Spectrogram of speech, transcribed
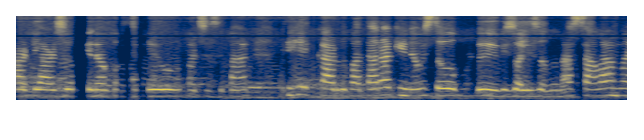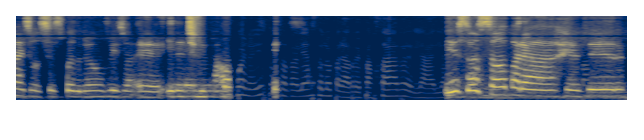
Mark Larson, que não conseguiu participar, e Ricardo Batara, que não estou eh, visualizando na sala, mas vocês poderão é, identificar. Isso é só para rever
